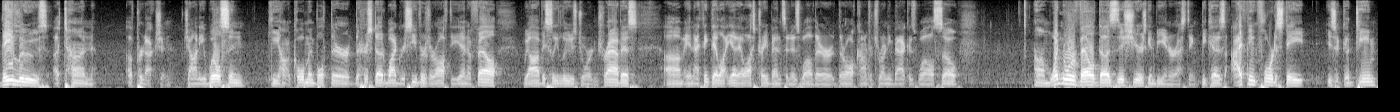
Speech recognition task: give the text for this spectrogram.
they lose a ton of production. Johnny Wilson, Keon Coleman. Both their their stud wide receivers are off the NFL. We obviously lose Jordan Travis, um, and I think they lost. Yeah, they lost Trey Benson as well. They're they're all conference running back as well. So. Um, what Norvell does this year is going to be interesting because I think Florida State is a good team.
